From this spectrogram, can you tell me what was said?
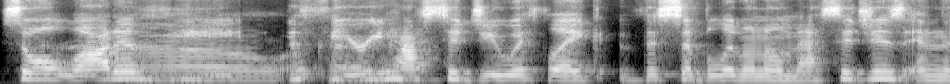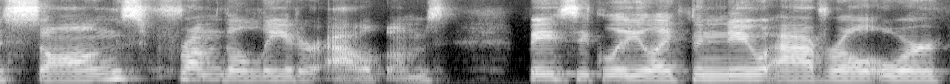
So a lot of Oh, the the theory has to do with like the subliminal messages in the songs from the later albums. Basically like the new Avril or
